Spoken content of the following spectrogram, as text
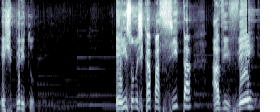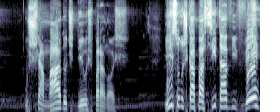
espírito. E isso nos capacita a viver o chamado de Deus para nós. Isso nos capacita a viver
